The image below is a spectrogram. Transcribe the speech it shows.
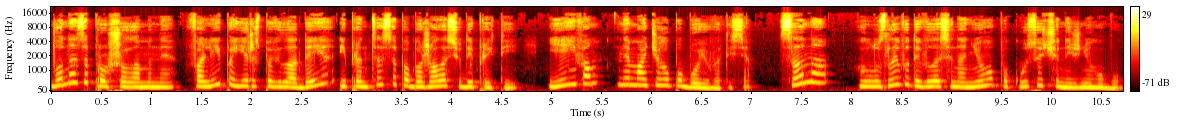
Вона запрошувала мене. Фаліпа їй розповіла, де я, і принцеса побажала сюди прийти. Їй вам нема чого побоюватися. Селена глузливо дивилася на нього, покусуючи нижню губу.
